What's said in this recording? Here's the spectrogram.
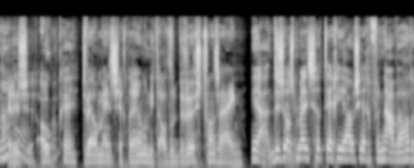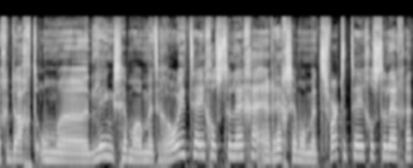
Oh, En dus ook terwijl mensen zich er helemaal niet altijd bewust van zijn. Ja, dus als mensen tegen jou zeggen van nou, we hadden gedacht om eh, links helemaal met rode tegels te leggen en rechts helemaal met zwarte tegels te leggen,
